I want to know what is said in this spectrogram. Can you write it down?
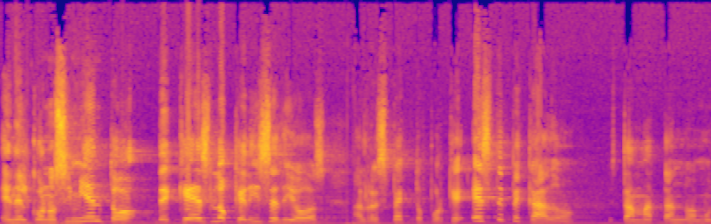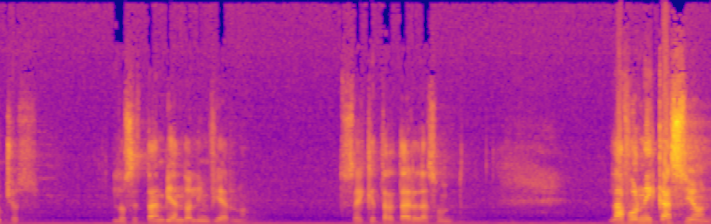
En el conocimiento de qué es lo que dice Dios al respecto, porque este pecado está matando a muchos, los está enviando al infierno. Entonces hay que tratar el asunto. La fornicación.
